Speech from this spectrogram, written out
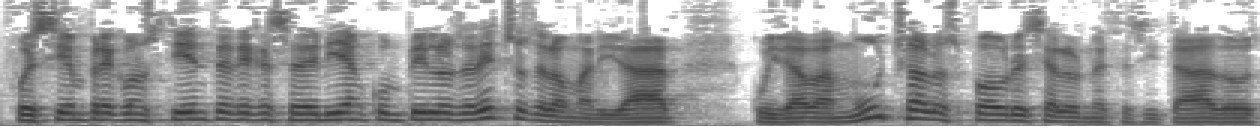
fue siempre consciente de que se debían cumplir los derechos de la humanidad, cuidaba mucho a los pobres y a los necesitados,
